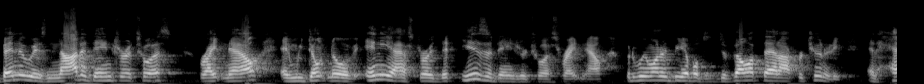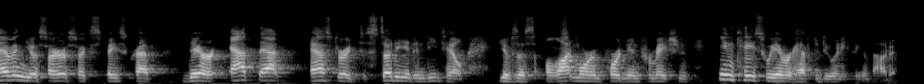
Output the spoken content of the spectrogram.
Bennu is not a danger to us right now, and we don't know of any asteroid that is a danger to us right now, but we want to be able to develop that opportunity. And having the OSIRIS-REx spacecraft there at that asteroid to study it in detail gives us a lot more important information in case we ever have to do anything about it.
